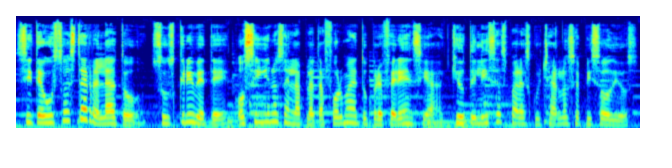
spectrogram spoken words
Si te gustó este relato, suscríbete o síguenos en la plataforma de tu preferencia que utilices para escuchar los episodios.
